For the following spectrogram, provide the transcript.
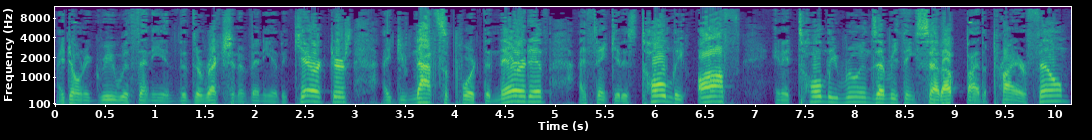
I don't agree with any of the direction of any of the characters. I do not support the narrative. I think it is totally off and it totally ruins everything set up by the prior film.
